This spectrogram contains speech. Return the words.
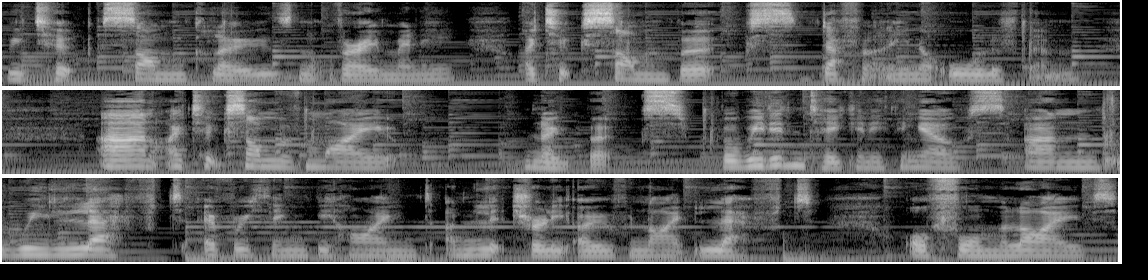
We took some clothes, not very many. I took some books, definitely not all of them. And I took some of my notebooks, but we didn't take anything else. And we left everything behind and literally overnight left our former lives.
